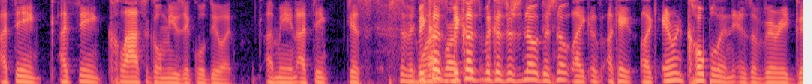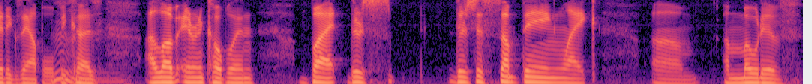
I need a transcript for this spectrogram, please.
I think I think classical music will do it. I mean, I think just Specific because because because there's no there's no like okay like Aaron Copland is a very good example because I love Aaron Copland, but there's there's just something like um, emotive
